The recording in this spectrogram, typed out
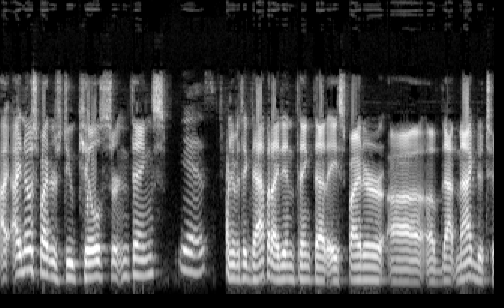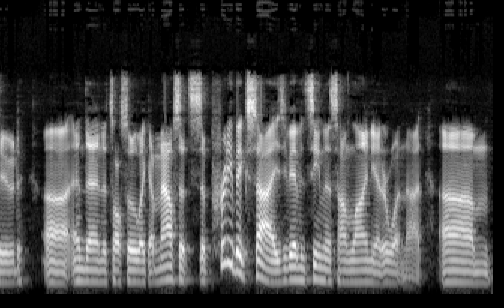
I, I know spiders do kill certain things yes. And everything that, but I didn't think that a spider uh, of that magnitude. Uh, and then it's also like a mouse that's a pretty big size. If you haven't seen this online yet or whatnot, um,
